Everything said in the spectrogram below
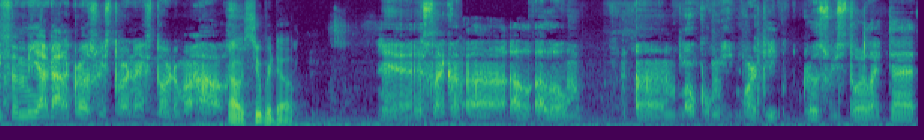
for me, I got a grocery store next door to my house. Oh, super dope. Yeah, it's like a a, a, a little um, local meat market grocery store like that.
